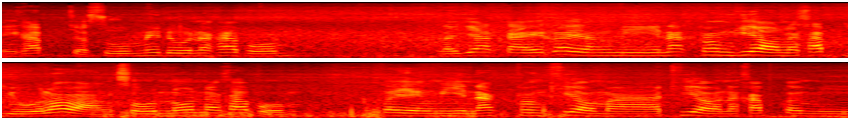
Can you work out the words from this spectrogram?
นี่ครับจะซูมให้ดูนะครับผม ระยะไกลก็ยังมีนักท่องเที่ยวนะครับ อยู่ระหว่างโซนโน้นนะครับ ผมก็ยังมีนักท่องเที่ยวมาเที่ยวนะครับ ก็มี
